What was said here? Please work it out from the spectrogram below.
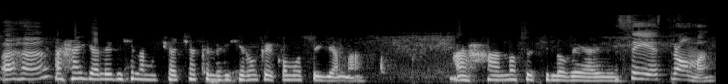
Ajá. Ajá, ya le dije a la muchacha que le dijeron que cómo se llama. Ajá, no sé si lo ve ahí. Sí, es trauma.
